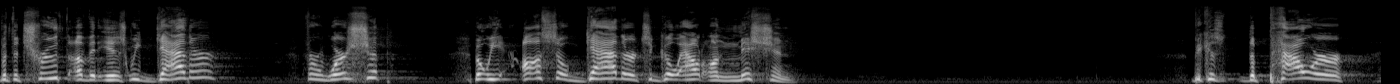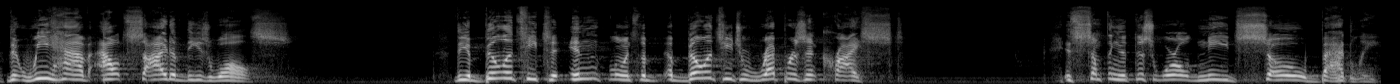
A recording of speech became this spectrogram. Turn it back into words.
But the truth of it is, we gather for worship, but we also gather to go out on mission. Because the power that we have outside of these walls, the ability to influence, the ability to represent Christ, is something that this world needs so badly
